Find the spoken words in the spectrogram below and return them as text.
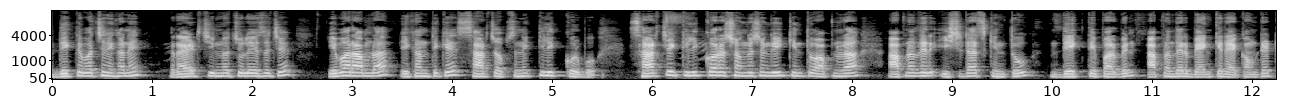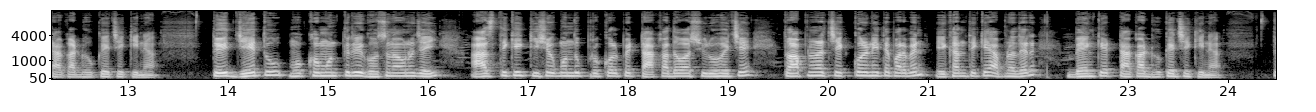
দেখতে পাচ্ছেন এখানে রাইট চিহ্ন চলে এসেছে। এবার আমরা এখান থেকে সার্চ অপশানে ক্লিক করব। সার্চে ক্লিক করার সঙ্গে সঙ্গেই কিন্তু আপনারা, আপনাদের স্ট্যাটাস কিন্তু দেখতে পারবেন আপনাদের ব্যাংকের অ্যাকাউন্টে টাকা ঢুকেছে কিনা। তো যেহেতু মুখ্যমন্ত্রীর ঘোষণা অনুযায়ী আজ থেকে কৃষক বন্ধু প্রকল্পের টাকা দেওয়া শুরু হয়েছে, তো আপনারা চেক করে নিতে পারবেন এখান থেকে আপনাদের ব্যাংকের টাকা ঢুকেছে কিনা। তো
